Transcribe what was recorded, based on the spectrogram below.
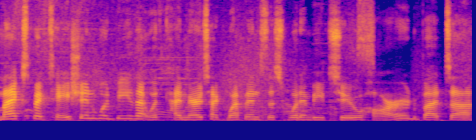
My expectation would be that with Chimera Tech weapons, this wouldn't be too hard, but uh,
